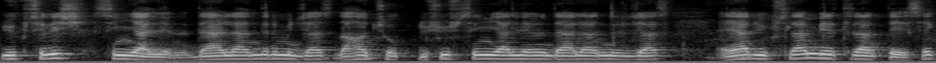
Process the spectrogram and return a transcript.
yükseliş sinyallerini değerlendirmeyeceğiz. Daha çok düşüş sinyallerini değerlendireceğiz. Eğer yükselen bir trenddeysek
